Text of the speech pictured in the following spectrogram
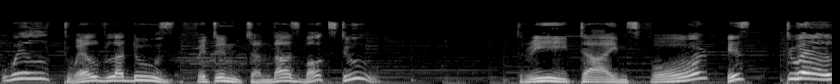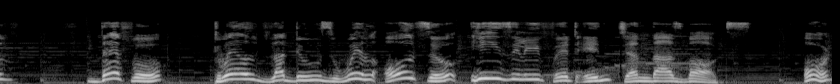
Will 12 laddus fit in Chanda's box too? 3 times 4 is 12. Therefore, 12 laddus will also easily fit in Chanda's box. Or,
